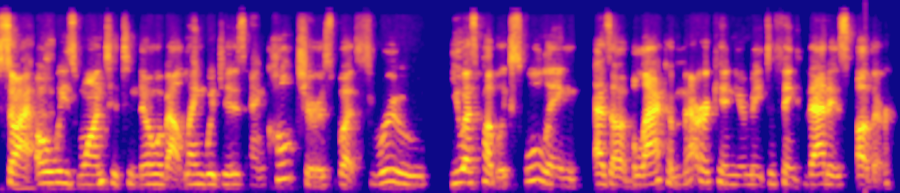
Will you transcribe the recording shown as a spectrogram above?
So I always wanted to know about languages and cultures, but through US public schooling, as a Black American, you're made to think that is other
